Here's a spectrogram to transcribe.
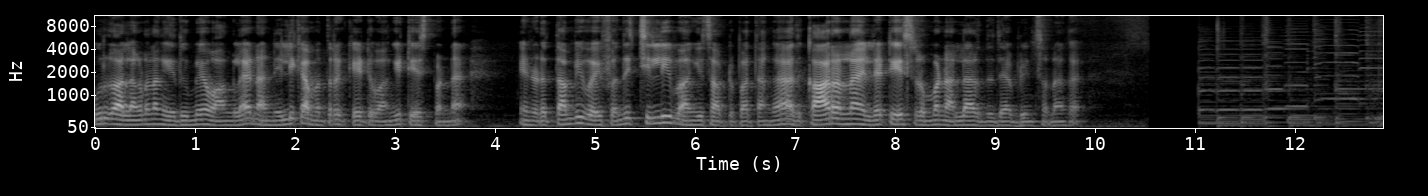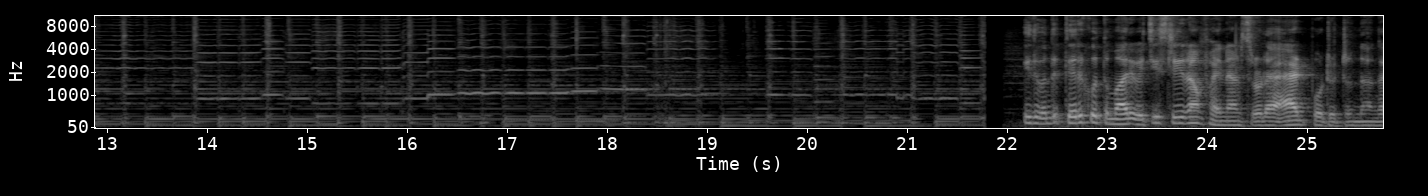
ஊறுகாயெல்லாம் கூட நாங்கள் எதுவுமே வாங்கலை. நான் நெல்லிக்காய் மாத்திரம் கேட்டு வாங்கி டேஸ்ட் பண்ணேன். என்னோடய தம்பி ஒய்ஃப் வந்து சில்லி வாங்கி சாப்பிட்டு பார்த்தாங்க. அது காரம்லாம் இல்லை டேஸ்ட் ரொம்ப நல்லா இருந்தது அப்படின்னு சொன்னாங்க. இது வந்து தெருக்கூத்து மாதிரி வச்சு ஸ்ரீராம் ஃபைனான்ஸரோட ஆட் போட்டுட்ருந்தாங்க.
